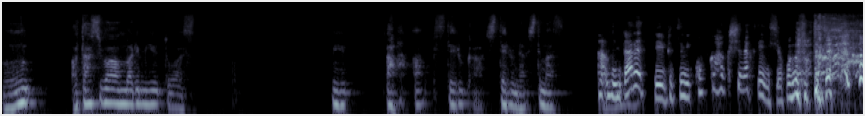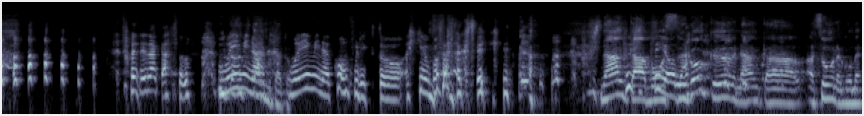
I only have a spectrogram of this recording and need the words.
うん、私はあんまりミュートはしミューああしてるか？してるなしてますあもう誰って別に告白しなくていいですよこの場で。それでなんかその無意味な無意味なコンフリクトを引き起こさなくていい。なんかもうすごくなんかあそうなごめん。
